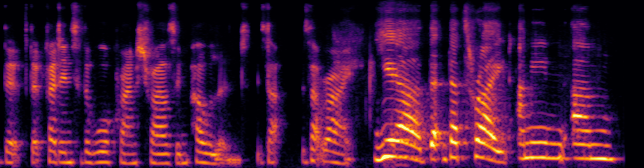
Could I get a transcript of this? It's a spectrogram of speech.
that, that fed into the war crimes trials in Poland. Is that is that right? Yeah, that, that's right. I mean, um,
